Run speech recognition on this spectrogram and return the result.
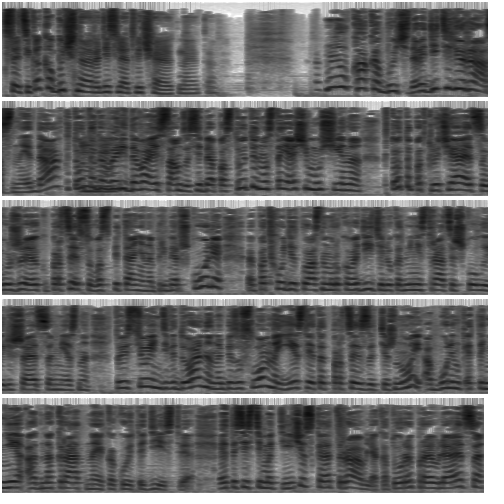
кстати, как обычно родители отвечают на это? Ну, как обычно, родители разные, да? Кто-то угу. говорит, давай сам за себя постой, ты настоящий мужчина. Кто-то подключается уже к процессу воспитания, например, в школе, э, подходит к классному руководителю, к администрации школы и решает совместно. То есть все индивидуально, но, безусловно, если этот процесс затяжной, а буллинг – это не однократное какое-то действие, это систематическая травля, которая проявляется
